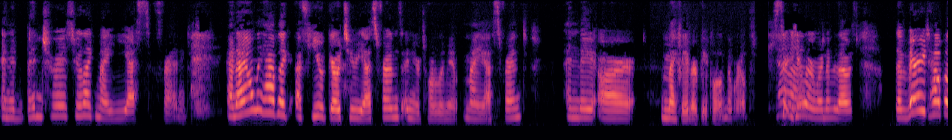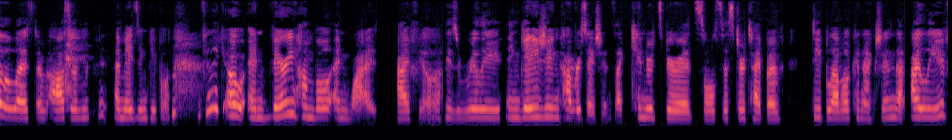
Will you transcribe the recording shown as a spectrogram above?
and adventurous. You're like my yes friend. And I only have like a few go to yes friends, and you're totally my, my yes friend. And they are my favorite people in the world. So you are one of those. The very top of the list of awesome, amazing people. I feel like, oh, and very humble and wise. I feel these really engaging conversations, like kindred spirits, soul sister type of deep level connection that I leave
